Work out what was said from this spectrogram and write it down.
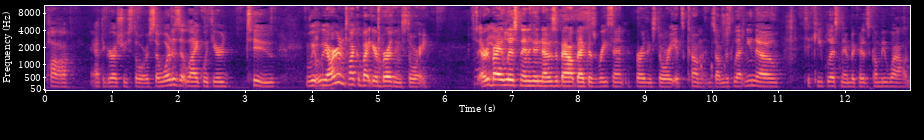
Pa at the grocery store. So what is it like with your two? We, we are going to talk about your birthing story. So everybody listening who knows about Bekah's recent birthing story, it's coming. So I'm just letting you know to keep listening because it's going to be wild.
